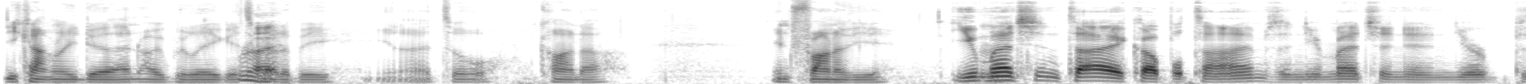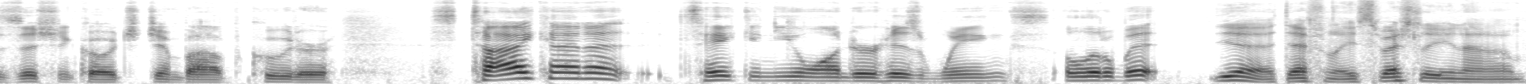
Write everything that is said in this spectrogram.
you can't really do that in rugby league. It's Right. got to be, you know, it's all kind of in front of you. You mentioned Ty a couple times, and you mentioned in your position coach, Jim Bob Cooter. Is Ty kind of taking you under his wings a little bit? Yeah, definitely. Especially in um,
